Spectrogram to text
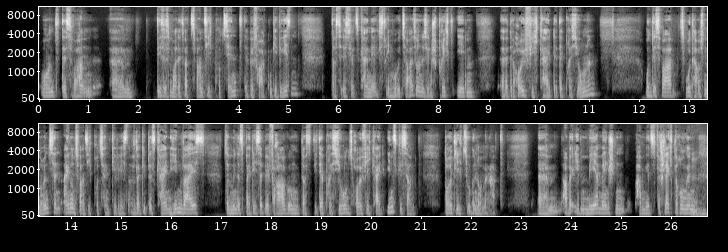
Und das waren ähm, dieses Mal etwa 20 Prozent der Befragten gewesen. Das ist jetzt keine extrem hohe Zahl, sondern es entspricht eben äh, der Häufigkeit der Depressionen. Und das war 2019 21 Prozent gewesen. Also da gibt es keinen Hinweis, zumindest bei dieser Befragung, dass die Depressionshäufigkeit insgesamt deutlich zugenommen hat. Ähm, aber eben mehr Menschen haben jetzt Verschlechterungen, mhm.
